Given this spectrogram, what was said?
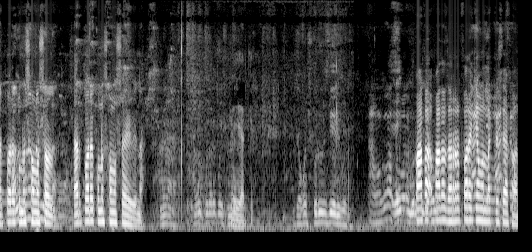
এরপরে কোনো সমস্যা এরপরে কোনো সমস্যা হবে না। এই আর কি। যখন শুরু পাতা পাতা ধরার পরে কেমন লাগতেছে এখন?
